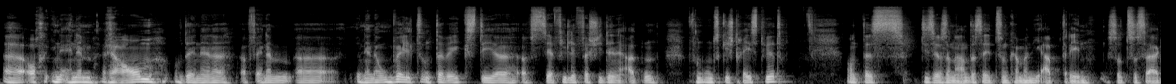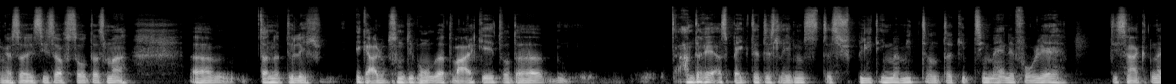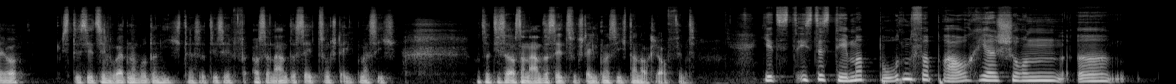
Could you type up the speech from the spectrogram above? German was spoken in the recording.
äh, auch in einem Raum oder in einer, auf einem, äh, in einer Umwelt unterwegs, die ja auf sehr viele verschiedene Arten von uns gestresst wird. Und das, diese Auseinandersetzung kann man nie abdrehen, sozusagen. Also es ist auch so, dass man ähm, dann natürlich, egal ob es um die Wohnortwahl geht oder andere Aspekte des Lebens, das spielt immer mit und da gibt es immer eine Folie, die sagt, naja, ist das jetzt in Ordnung oder nicht? Also diese Auseinandersetzung stellt man sich oder diese Auseinandersetzung stellt man sich dann auch laufend. Jetzt ist das Thema Bodenverbrauch ja schon äh,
